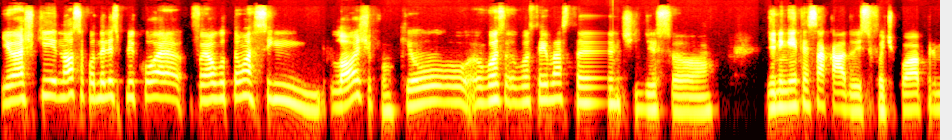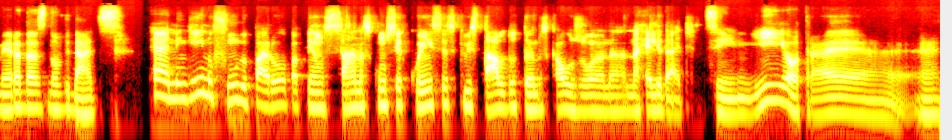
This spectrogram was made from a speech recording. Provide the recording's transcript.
E eu acho que, nossa, quando ele explicou, era, foi algo tão, assim, lógico, que eu, eu, gostei, eu gostei bastante disso, de ninguém ter sacado isso. Foi, tipo, a primeira das novidades. É, ninguém no fundo parou para pensar nas consequências que o estalo do Thanos causou na, na realidade. Sim, e outra, é, é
